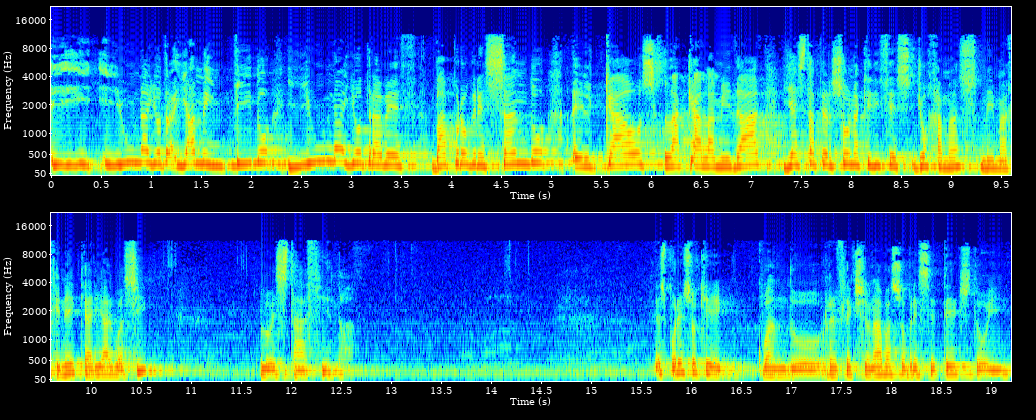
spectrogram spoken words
y, una y otra, y ha mentido y una y otra vez va progresando el caos, la calamidad. Y a esta persona que dices, yo jamás me imaginé que haría algo así, lo está haciendo. Es por eso que cuando reflexionaba sobre ese texto y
